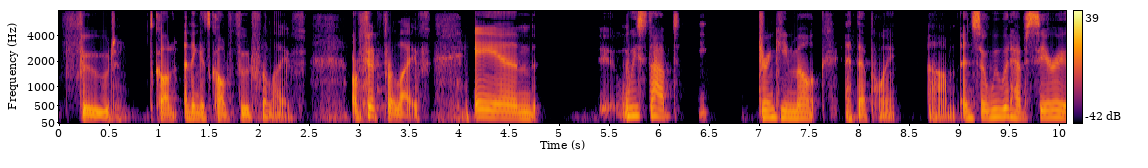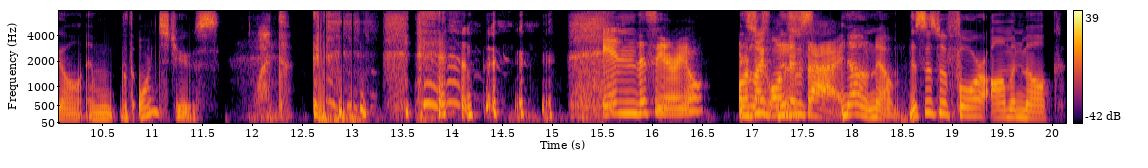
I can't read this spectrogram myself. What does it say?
food. Called, I think it's called Food for Life or Fit for Life. And we stopped drinking milk at that point. Um, and so we would have cereal and with orange juice. What? In the cereal? Or This like was- on the was- side? No, no. This was before almond milk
